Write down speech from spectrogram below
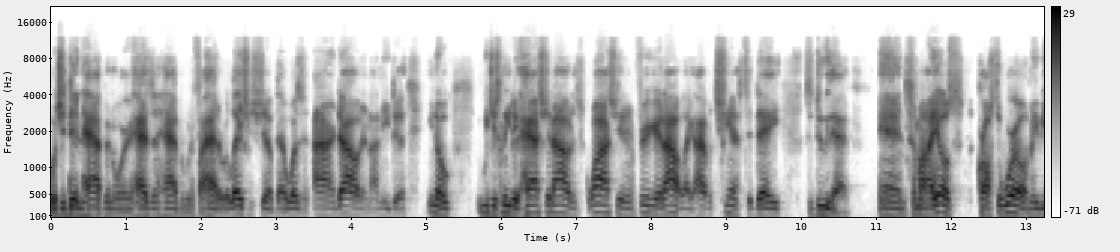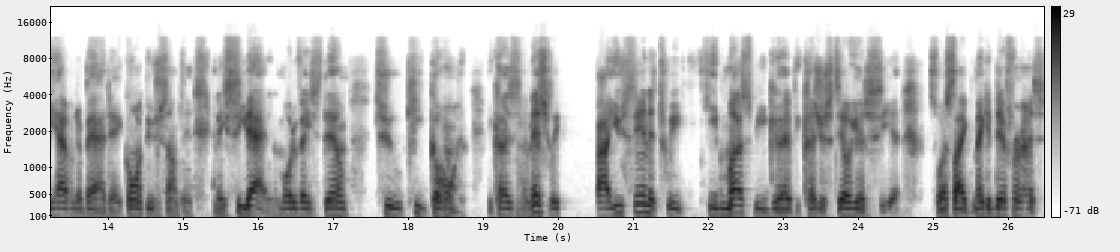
which it didn't happen or it hasn't happened, but if I had a relationship that wasn't ironed out and I need to, you know, we just need to hash it out and squash it and figure it out. Like I have a chance today to do that. And somebody else across the world maybe having a bad day, going through something, and they see that and it motivates them to keep going. Because mm. initially, by you seeing the tweet, he must be good because you're still here to see it. So it's like make a difference,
